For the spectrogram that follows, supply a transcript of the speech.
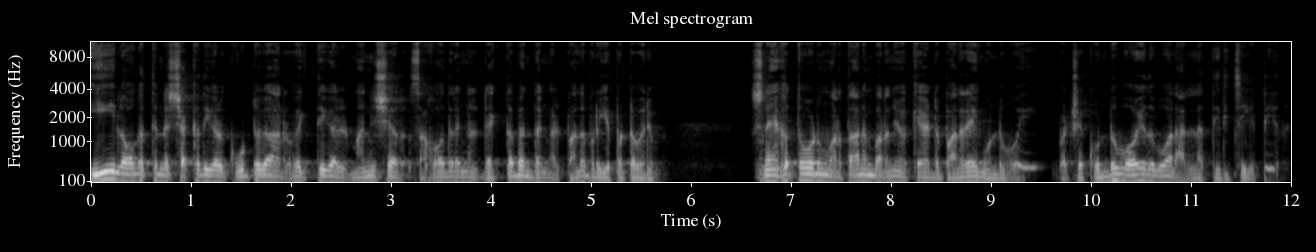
ഈ ലോകത്തിന്റെ ശക്തികൾ കൂട്ടുകാർ വ്യക്തികൾ മനുഷ്യർ സഹോദരങ്ങൾ രക്തബന്ധങ്ങൾ പല പ്രിയപ്പെട്ടവരും സ്നേഹത്തോടും വർത്താനം പറഞ്ഞുമൊക്കെ ആയിട്ട് പലരെയും കൊണ്ടുപോയി. പക്ഷെ കൊണ്ടുപോയതുപോലല്ല തിരിച്ചു കിട്ടിയത്.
